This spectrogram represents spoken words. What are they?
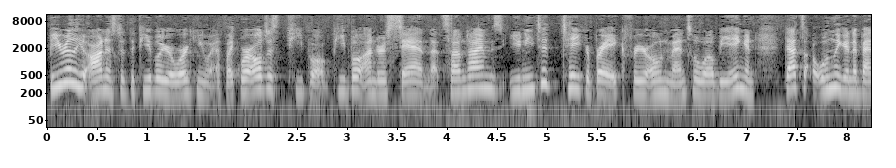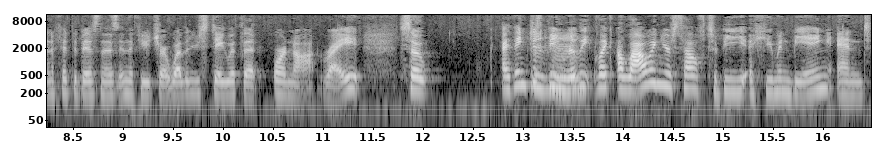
Be really honest with the people you're working with. Like, we're all just people. People understand that sometimes you need to take a break for your own mental well being, and that's only going to benefit the business in the future, whether you stay with it or not, right? So, I think just mm-hmm. being really like allowing yourself to be a human being and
